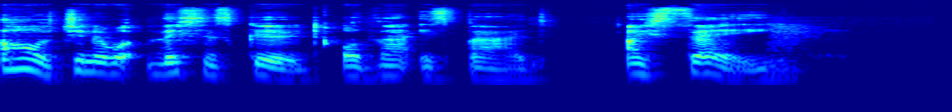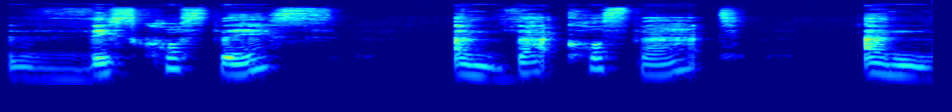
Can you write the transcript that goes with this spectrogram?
"Oh, do you know what? This is good or that is bad." I say, this cost this and that cost that and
